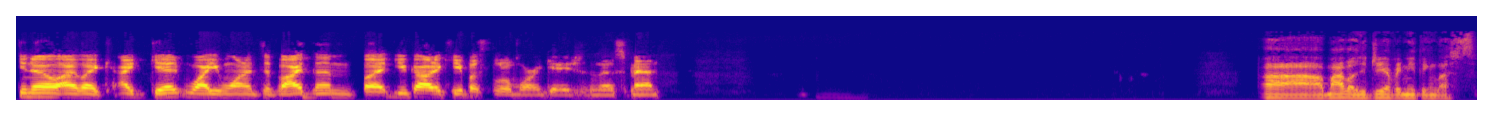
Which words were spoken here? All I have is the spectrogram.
you know, I like I get why you want to divide them, but you got to keep us a little more engaged in this, man. Uh, Milo, did you have anything less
